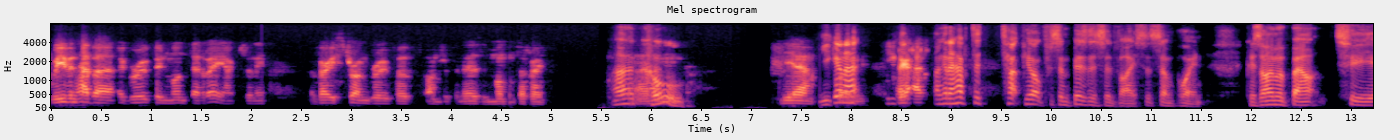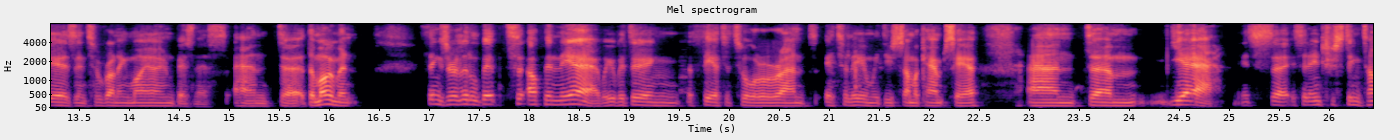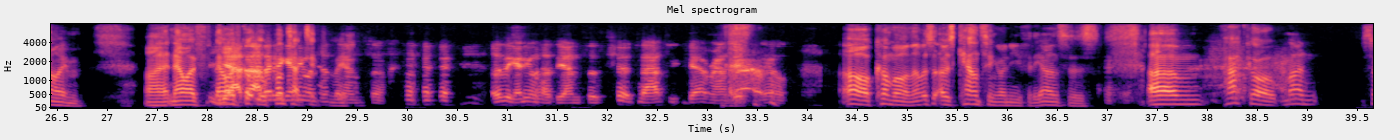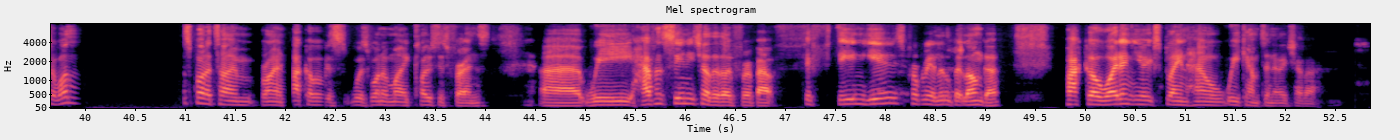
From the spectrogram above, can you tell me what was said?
We even have a, a group in Monterrey actually, a very strong group of entrepreneurs in Monterrey. Oh, cool. Um, yeah. You're gonna, so- you're gonna I- I'm gonna have to tap you up for some business advice at some point because I'm about two years into running my own business, and uh, at the moment things are a little bit up in the air. We were doing a theatre tour around Italy, and we do summer camps here, and um, yeah, it's uh, it's an interesting time. Uh, now I've now yeah, I've got I your contact information. answer. I don't think anyone has the answers to, to how to get around it. Oh, come on. That was I was counting on you for the answers. Um, Paco, man. So once upon a time, Brian Paco was, was one of my closest friends. Uh, we haven't seen each other though for about 15 years, probably a little bit longer. Paco, why don't you explain how we came to know each other?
